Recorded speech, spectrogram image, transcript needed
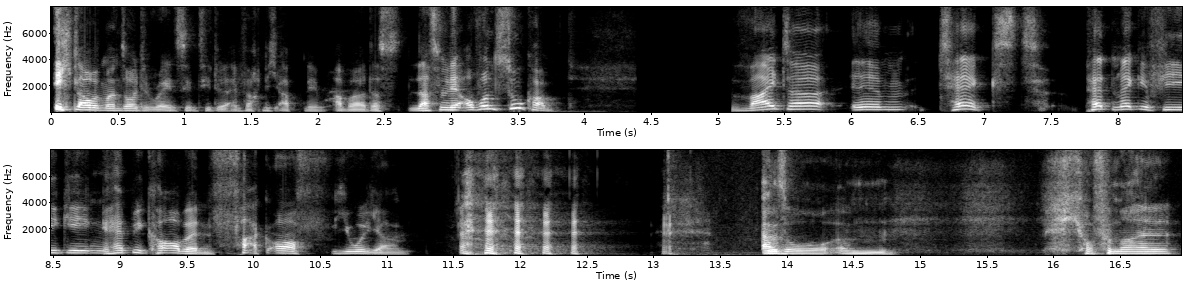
ich glaube, man sollte Reigns den Titel einfach nicht abnehmen, aber das lassen wir auf uns zukommen. Weiter im Text. Pat McAfee gegen Happy Corbin. Fuck off, Julian. also, ähm, ich hoffe mal,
